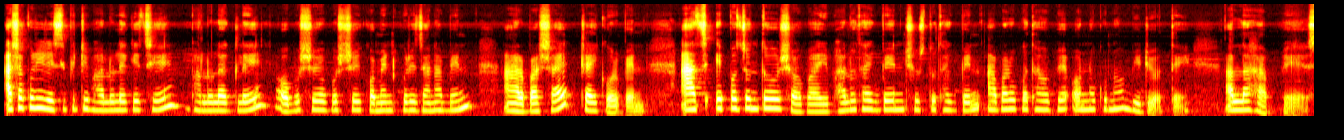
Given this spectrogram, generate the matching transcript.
আশা করি রেসিপিটি ভালো লেগেছে। ভালো লাগলে অবশ্যই অবশ্যই কমেন্ট করে জানাবেন আর বাসায় ট্রাই করবেন। আজ এ পর্যন্ত সবাই ভালো থাকবেন, সুস্থ থাকবেন। আবারও কথা হবে অন্য কোনো ভিডিওতে। আল্লাহ হাফেজ।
